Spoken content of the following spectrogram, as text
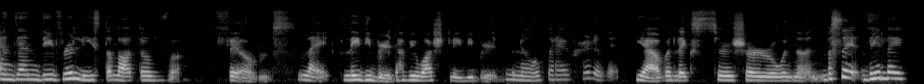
and then they've released a lot of films like Lady Bird. Have you watched Lady Bird? No, but I've heard of it. Yeah, with like Saoirse Ronan. Basta they like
